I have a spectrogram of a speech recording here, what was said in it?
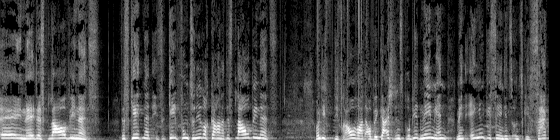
Ey, nee, das glaube ich nicht. Das geht nicht, das geht, funktioniert doch gar nicht, das glaube ich nicht. Und die, die Frau war auch begeistert und es probiert. Nee, wir haben, wir haben Engel gesehen, die es uns gesagt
